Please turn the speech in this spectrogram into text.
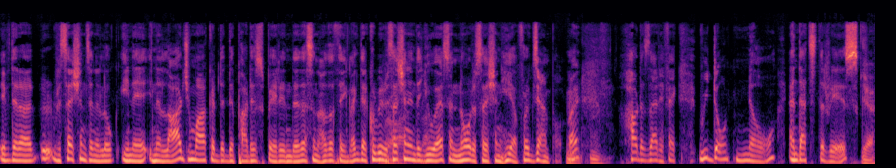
If there are recessions in a lo- in a in a large market that they participate in, then that's another thing. Like there could be recession in the U.S. and no recession here, for example, Mm, right? How does that affect? We don't know, and that's the risk Yeah.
